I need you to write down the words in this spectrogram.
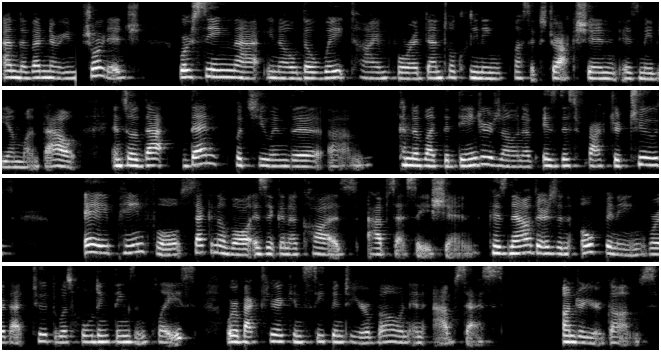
and the veterinary shortage, we're seeing that, you know, the wait time for a dental cleaning plus extraction is maybe a month out. And so that then puts you in the um, kind of like the danger zone of is this fractured tooth a painful second of all is it going to cause abscessation because now there's an opening where that tooth was holding things in place where bacteria can seep into your bone and abscess under your gums.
